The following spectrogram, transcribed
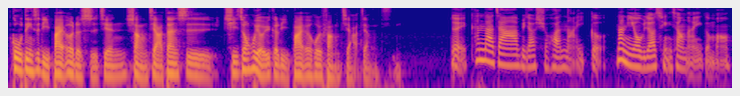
固定是礼拜二的时间上架，但是其中会有一个礼拜二会放假这样子。对，看大家比较喜欢哪一个？那你有比较倾向哪一个吗？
